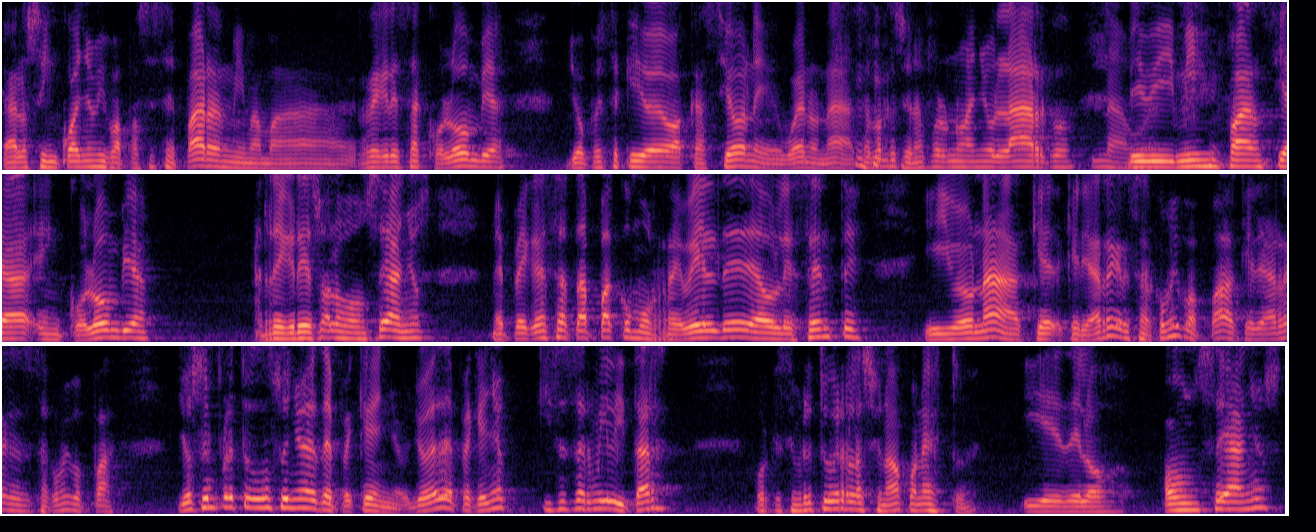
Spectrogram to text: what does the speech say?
A los cinco años mi papá se separan, mi mamá regresa a Colombia. Yo pensé que iba de vacaciones. Bueno, nada, esas vacaciones fueron unos años largos. Viví mi infancia en Colombia. Regreso a los 11 años. Me pega esa etapa como rebelde de adolescente. Y yo, nada, que, quería regresar con mi papá. Quería regresar con mi papá. Yo siempre tuve un sueño desde pequeño. Yo desde pequeño quise ser militar porque siempre estuve relacionado con esto. Y de los 11 años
